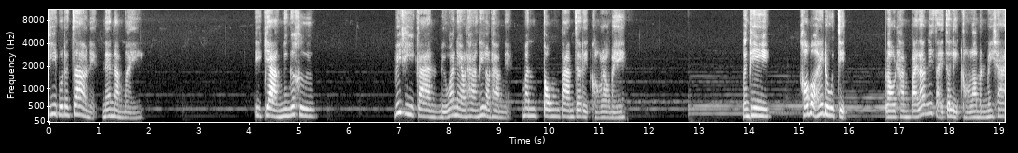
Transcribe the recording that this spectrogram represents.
ที่พุทธเจ้าเนี่ยแนะนำไหม อีกอย่างหนึ่งก็คือ วิธีการหรือว่าแนวทางที่เราทำเนี่ย มันตรงตามจริตของเราไหม บางทีเขาบอกให้ดูจิต เราทำไปแล้วนิสัยจริตของเรามันไม่ใช่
